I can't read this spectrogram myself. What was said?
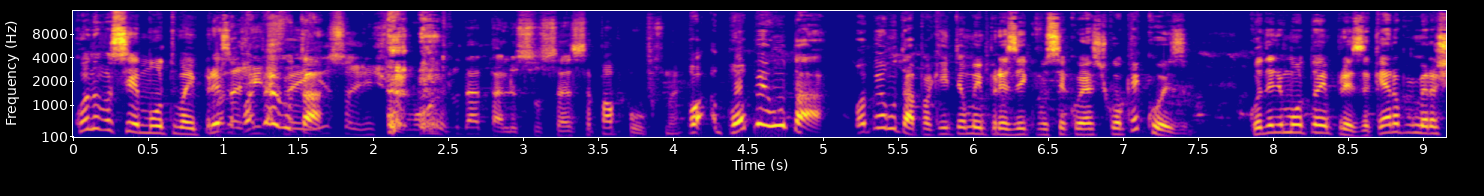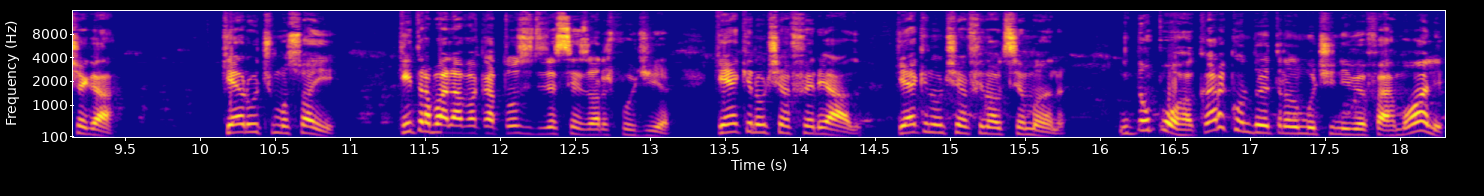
quando você monta uma empresa, Quando a pode gente perguntar. isso, a gente foi um outro detalhe. O sucesso é pra poucos, né? Po- Pode perguntar. Pode perguntar pra quem tem uma empresa aí que você conhece de qualquer coisa. Quando ele montou a empresa, quem era o primeiro a chegar? Quem era o último a sair? Quem trabalhava 14, 16 horas por dia? Quem é que não tinha feriado? Quem é que não tinha final de semana? Então, porra, o cara quando entra no multinível e faz mole,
